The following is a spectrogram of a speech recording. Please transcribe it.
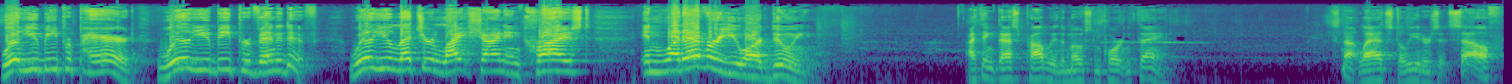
Will you be prepared? Will you be preventative? Will you let your light shine in Christ in whatever you are doing? I think that's probably the most important thing. It's not lads to leaders itself,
